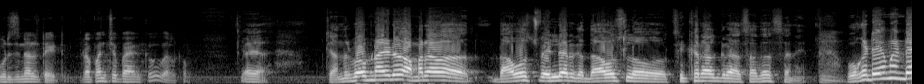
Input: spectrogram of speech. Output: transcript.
ఒరిజినల్ టైటిల్ ప్రపంచ బ్యాంకు వెల్కమ్. చంద్రబాబు నాయుడు అమరావ దావోస్ వెళ్ళారు కదా దావోస్లో శిఖరాగ్ర సదస్సు అని ఒకటేమంటే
